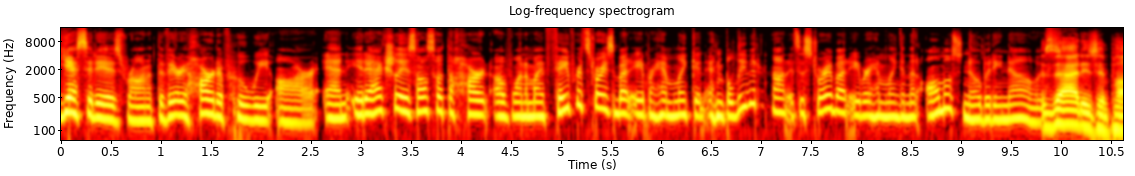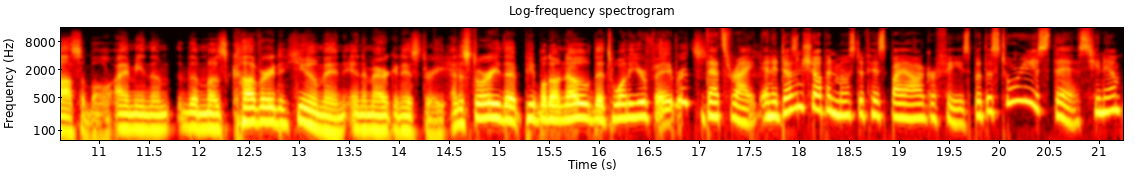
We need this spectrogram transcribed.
Yes, it is, Ron, at the very heart of who we are. And it actually is also at the heart of one of my favorite stories about Abraham Lincoln. And believe it or not, it's a story about Abraham Lincoln that almost nobody knows. That is impossible. I mean, the the most covered human in American history, and a story that people don't know that's one of your favorites. That's right. And it doesn't show up in most of his biographies. But the story is this you know,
